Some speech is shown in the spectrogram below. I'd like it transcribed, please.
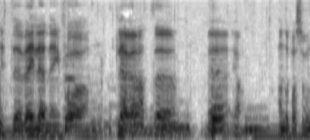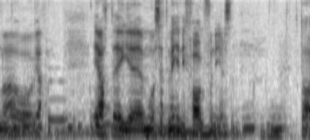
etter veiledning fra flere, at eh, med ja, andre personer, og ja, er at jeg eh, må sette meg inn i fagfornyelsen. Det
